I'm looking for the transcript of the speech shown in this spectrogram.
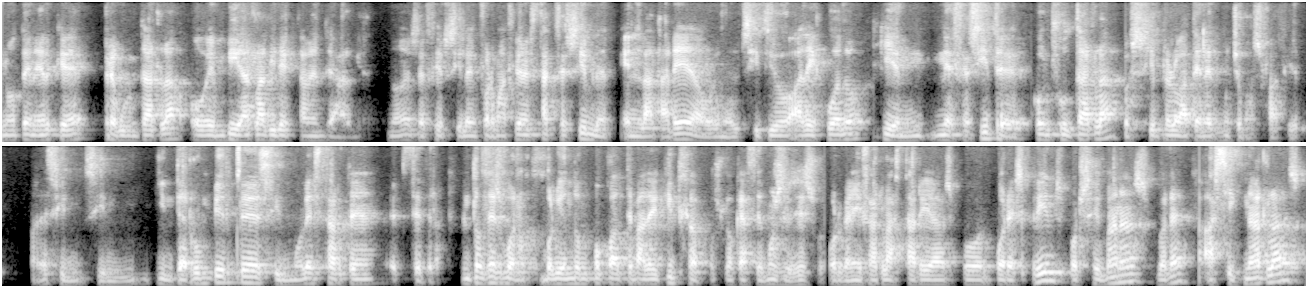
no tener que preguntarla o enviarla directamente a alguien. ¿no? Es decir, si la información está accesible en la tarea o en el sitio adecuado, quien necesite consultarla pues siempre lo va a tener mucho más fácil, sin, sin interrumpirte, sin molestarte, etc. Entonces, bueno, volviendo un poco al tema de GitHub, pues lo que hacemos es eso, organizar las tareas por, por sprints, por semanas, asignarlas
